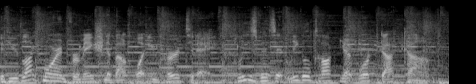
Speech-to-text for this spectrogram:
If you'd like more information about what you've heard today, please visit LegalTalkNetwork.com.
